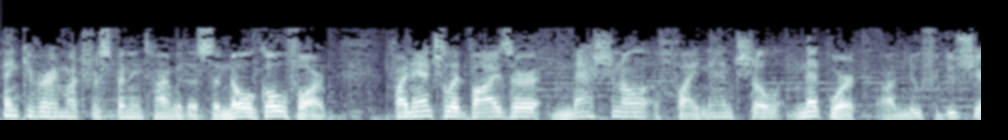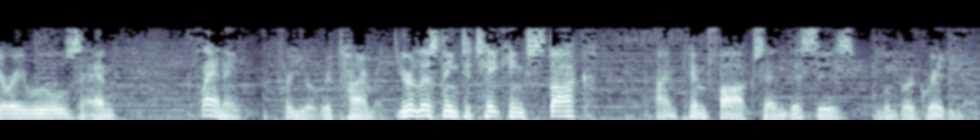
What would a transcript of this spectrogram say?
Thank you very much for spending time with us. So Noel Goldfarb, financial advisor, National Financial Network on new fiduciary rules and planning for your retirement. You're listening to Taking Stock. I'm Pimm Fox, and this is Bloomberg Radio.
